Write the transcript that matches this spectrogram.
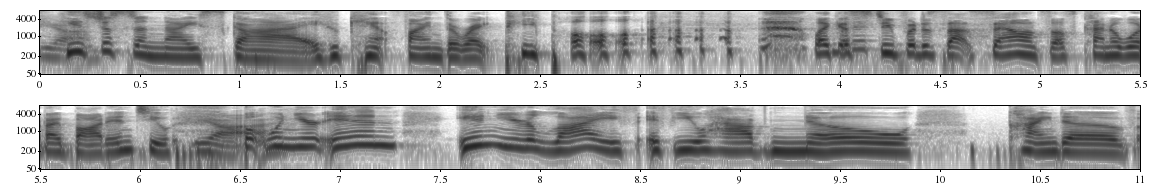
Yeah. He's just a nice guy who can't find the right people. like as stupid as that sounds, that's kind of what I bought into. Yeah. But when you're in in your life, if you have no kind of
